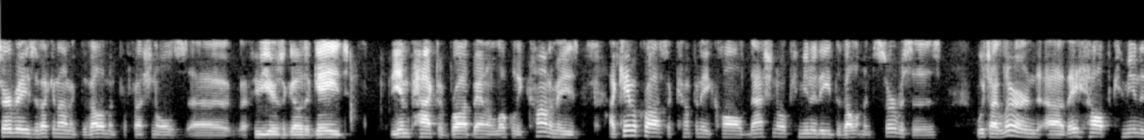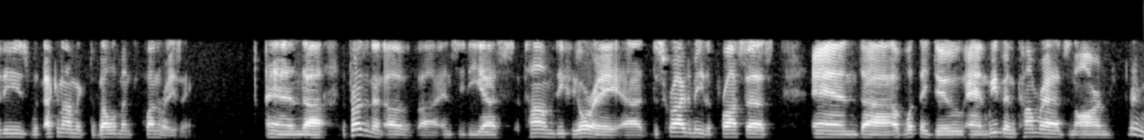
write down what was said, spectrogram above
surveys of economic development professionals uh, a few years ago to gauge the impact of broadband on local economies, I came across a company called National Community Development Services, which I learned uh, they help communities with economic development fundraising. And uh, the president of uh, NCDS, Tom DiFiore, uh, described to me the process and uh, of what they do, and we've been comrades in arms pretty,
